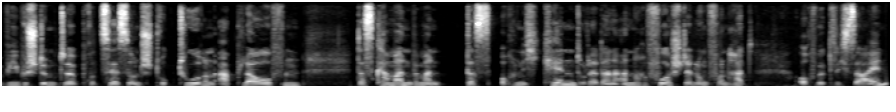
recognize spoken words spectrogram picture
wie bestimmte Prozesse und Strukturen ablaufen. Das kann man, wenn man das auch nicht kennt oder da eine andere Vorstellung von hat, auch wirklich sein.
